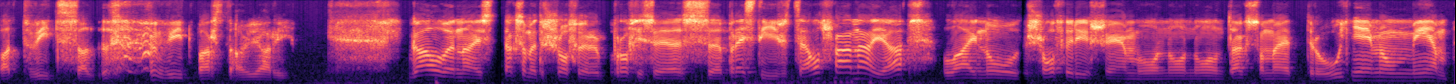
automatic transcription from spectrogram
Pat vīds, vīd pārstāvji arī. Galvenais taksometru šoferu profesijas eh, prestiža celšana, ja, lai nu, šoferīšiem un, un, un taksometru uzņēmumiem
